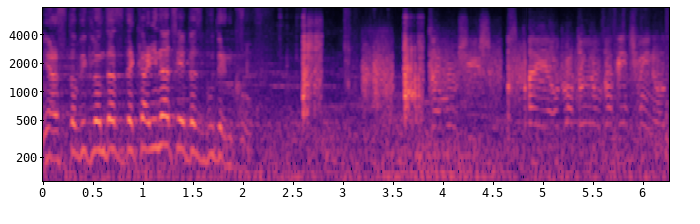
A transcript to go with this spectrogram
Miasto wygląda zdeka inaczej bez budynków. To musisz. Speje odlatują za 5 minut.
